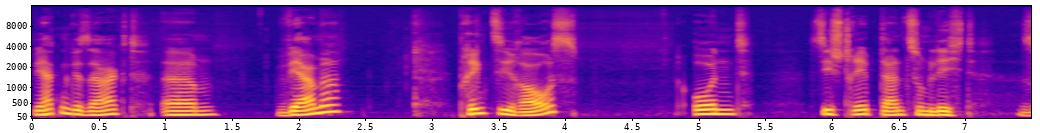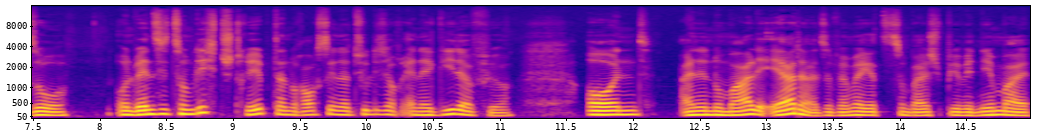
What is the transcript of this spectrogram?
wir hatten gesagt, ähm, Wärme bringt sie raus und sie strebt dann zum Licht. So. Und wenn sie zum Licht strebt, dann braucht sie natürlich auch Energie dafür. Und eine normale Erde, also wenn wir jetzt zum Beispiel, wir nehmen mal,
